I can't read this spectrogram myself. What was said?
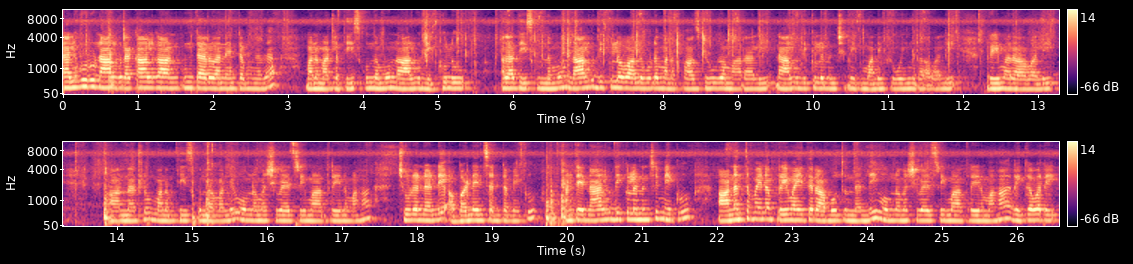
నలుగురు నాలుగు రకాలుగా అనుకుంటారు అని అంటాం కదా. మనం అట్లా తీసుకుందాము నాలుగు దిక్కులు అలా తీసుకుందాము. నాలుగు దిక్కుల వాళ్ళు కూడా మనకు పాజిటివ్గా మారాలి. నాలుగు దిక్కుల నుంచి మీకు మనీ ఫ్లోయింగ్ రావాలి ప్రేమ రావాలి అన్నట్లు మనం తీసుకుందామండి. ఓం నమ శివాయ శ్రీ మాత్రే నమ. చూడండి అండి అబండెన్స్ అంట మీకు. అంటే నాలుగు దిక్కుల నుంచి మీకు అనంతమైన ప్రేమ అయితే రాబోతుందండి. ఓం నమ శివాయ శ్రీ మాత్రే నమ. రికవరీ.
